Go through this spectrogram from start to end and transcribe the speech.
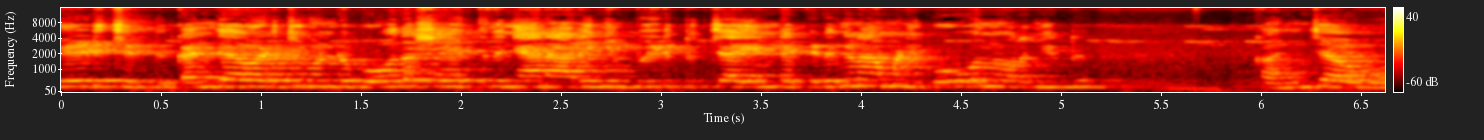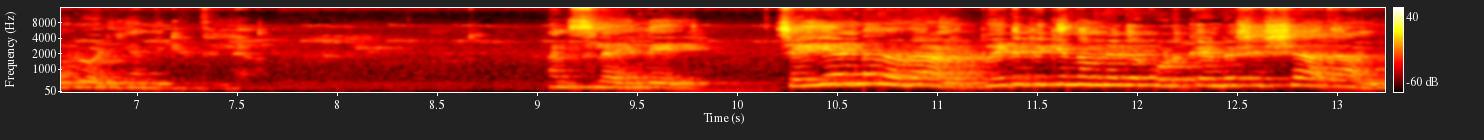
പേടിച്ചിട്ട് കഞ്ചാവ് അടിച്ചുകൊണ്ട് ബോധക്ഷയത്തിൽ ഞാൻ ആരെങ്കിലും പീഡിപ്പിച്ചാൽ എന്റെ കിടുങ്ങണാമണി പോകുമെന്ന് പറഞ്ഞിട്ട് കഞ്ചാവ് പോലും അടിക്കാൻ നിൽക്കത്തില്ല. മനസ്സിലായില്ലേ? ചെയ്യേണ്ടത് അതാണ്. പീഡിപ്പിക്കുന്നവനൊക്കെ കൊടുക്കേണ്ട ശിക്ഷ അതാണ്.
